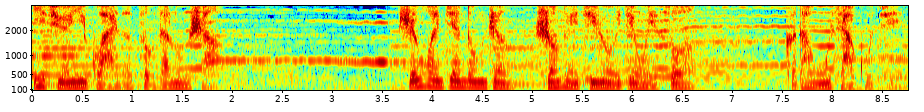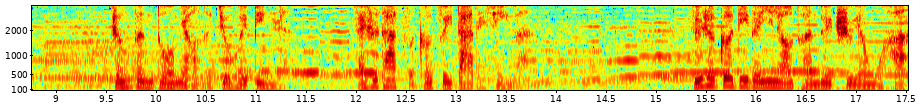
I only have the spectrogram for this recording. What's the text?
一瘸一拐地走在路上，身患渐冻症，双腿肌肉已经萎缩，可他无暇顾及。争分夺秒的救回病人，才是他此刻最大的心愿。随着各地的医疗团队驰援武汉，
